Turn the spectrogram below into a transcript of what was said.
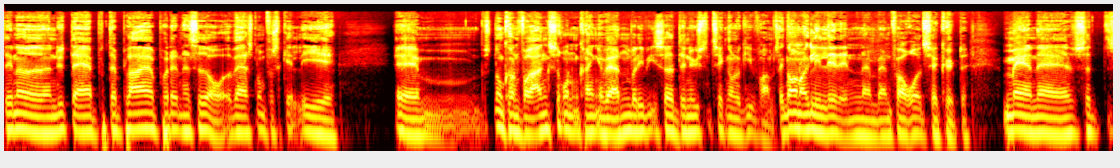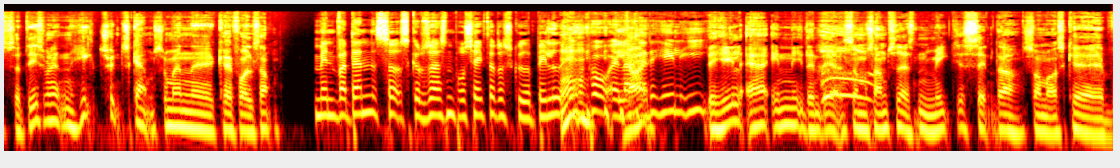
det er noget nyt, der, er, der plejer på den her side af året at være sådan nogle forskellige øh, sådan nogle konferencer rundt omkring i verden, hvor de viser det nyeste teknologi frem. Så det går nok lige lidt inden, man får råd til at købe det. Men øh, så, så det er simpelthen en helt tynd skærm, som man øh, kan folde sammen. Men hvordan, så skal du så have sådan en projekter, der skyder billedet ind på, eller Nej. er det hele i? Det hele er inde i den der, som samtidig er sådan en mediecenter, som også kan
